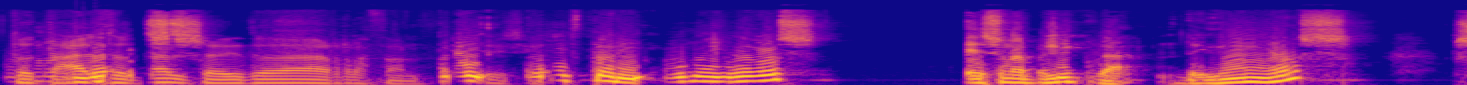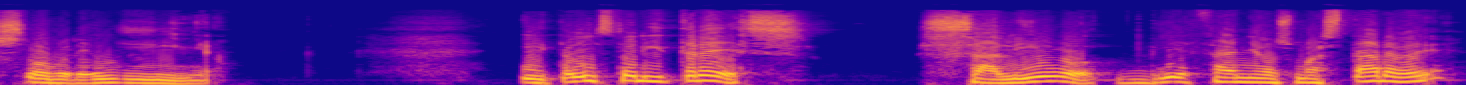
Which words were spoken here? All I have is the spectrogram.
Total, total, te doy toda la razón. Toy, Story 1 y 2 es una película de niños sobre un niño. Y Toy Story 3 salió 10 años más tarde.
